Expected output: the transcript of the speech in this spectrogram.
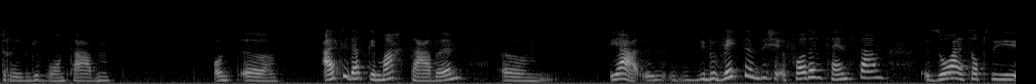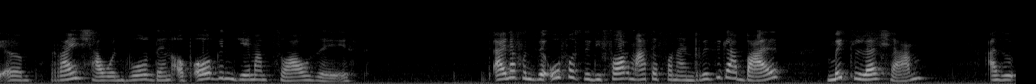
drin gewohnt haben. Und äh, als sie das gemacht haben, ähm, ja, sie bewegten sich vor den Fenstern so, als ob sie äh, reinschauen würden, ob irgendjemand zu Hause ist. Einer von diesen UFOs, die die Form hatte von einem riesigen Ball mit Löchern, also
